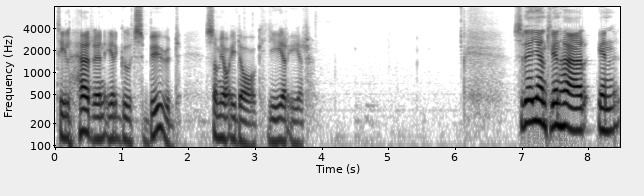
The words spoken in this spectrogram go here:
till Herren, er Guds bud, som jag idag ger er. Så det är egentligen här en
